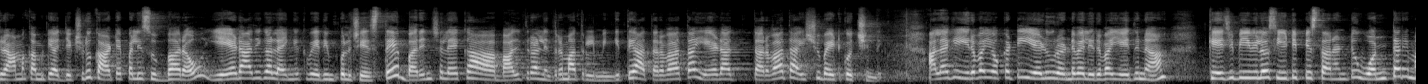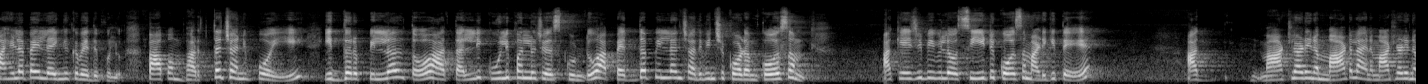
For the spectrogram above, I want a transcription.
గ్రామ కమిటీ అధ్యక్షుడు కాటేపల్లి సుబ్బారావు ఏడాదిగా లైంగిక వేధింపులు చేస్తే భరించలేక ఆ బాధితురాలు నిద్రమాత్రలు మింగితే ఆ తర్వాత ఏడాది తర్వాత ఆ ఇష్యూ బయటకు వచ్చింది అలాగే ఇరవై ఒకటి ఏడు రెండు వేల ఇరవై ఐదున కేజీబీవీలో సీట్ ఇప్పిస్తానంటూ ఒంటరి మహిళపై లైంగిక వేధింపులు. పాపం భర్త చనిపోయి ఇద్దరు పిల్లలతో ఆ తల్లి కూలి పనులు చేసుకుంటూ ఆ పెద్ద పిల్లని చదివించుకోవడం కోసం ఆ కేజీబీవీలో సీటు కోసం అడిగితే ఆ మాట్లాడిన మాటలు ఆయన మాట్లాడిన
